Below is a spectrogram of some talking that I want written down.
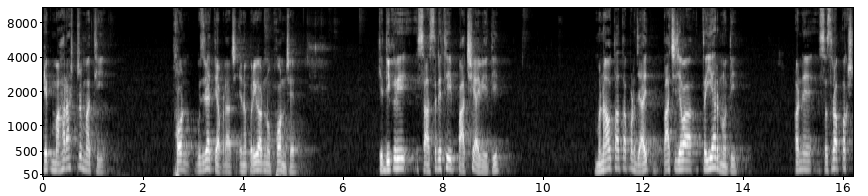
એક મહારાષ્ટ્રમાંથી ફોન, ગુજરાતી આપણા છે, એના પરિવારનો ફોન છે, કે દીકરી સાસરેથી પાછી આવી હતી. મનાવતા હતા પણ જાય, પાછી જવા તૈયાર નહોતી. અને સસરા પક્ષ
